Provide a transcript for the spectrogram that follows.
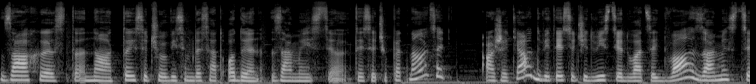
захист на 1081 замість 1015, а життя 2222 замість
